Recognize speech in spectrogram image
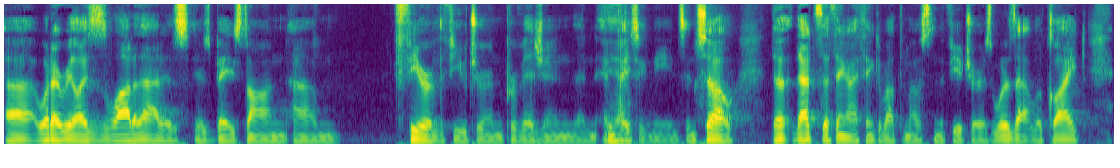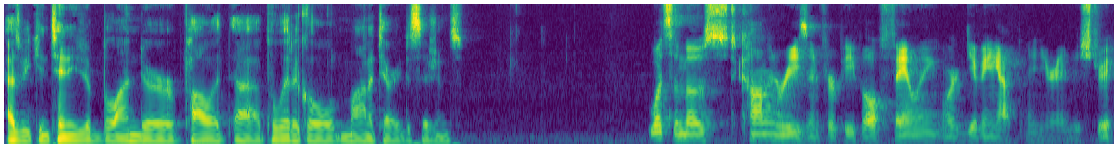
uh, what I realize is a lot of that is is based on um, fear of the future and provision and, and Yeah. basic needs. And so the, that's the thing I think about the most in the future is what does that look like as we continue to blunder polit, uh, political monetary decisions. What's the most common reason for people failing or giving up in your industry?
